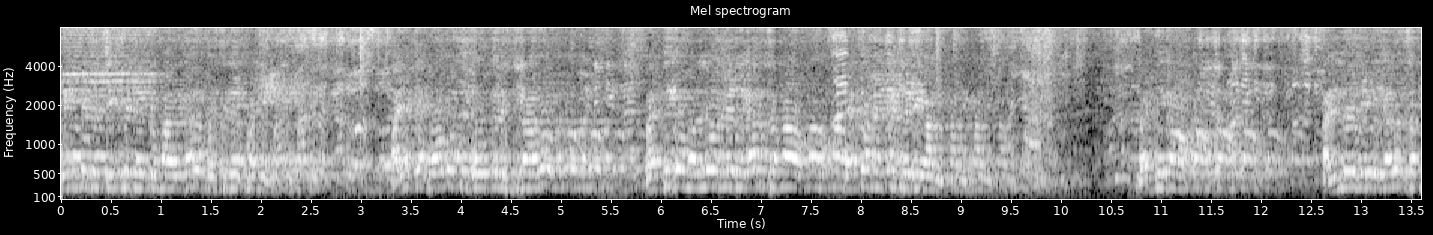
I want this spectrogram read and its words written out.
వెంకట చైతన్య కుమార్ గారు బసిరేపల్లి ఆ యొక్క బహుమతి బహుకరిస్తున్నారు. బద్దిగా మల్లూరు రెడ్డి గారు సన్నా పెద్ద వెంకటరెడ్డి గారు. బద్దిగా అన్నో రెడ్డి గారు సభ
